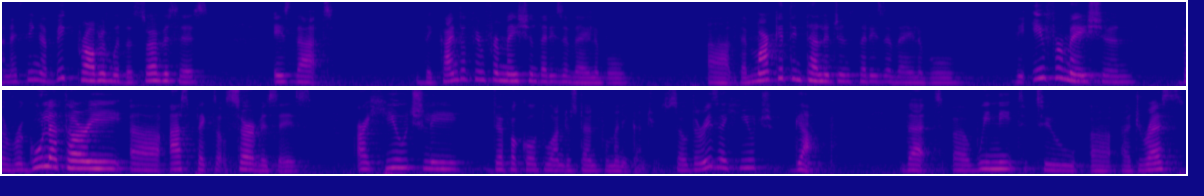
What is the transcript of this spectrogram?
And I think a big problem with the services is that the kind of information that is available, uh, the market intelligence that is available, the information, the regulatory uh, aspects of services are hugely difficult to understand for many countries. So there is a huge gap that uh, we need to uh, address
